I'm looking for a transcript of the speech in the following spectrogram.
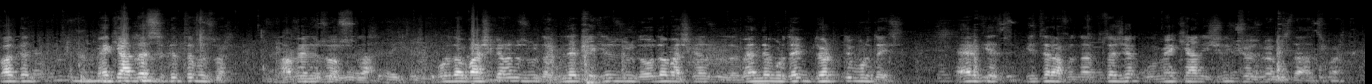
Bakın mekanda sıkıntımız var. Haberiniz olsun ha. Burada başkanımız burada, milletvekilimiz burada, o da başkanımız burada. Ben de buradayım, dörtlü buradayız. Herkes bir tarafından tutacak, bu mekan işini çözmemiz lazım artık.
